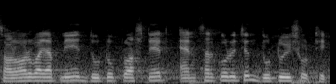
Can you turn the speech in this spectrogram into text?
সরোয়ার ভাই, আপনি দুটো প্রশ্নের অ্যান্সার করেছেন, দুটোই সঠিক।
